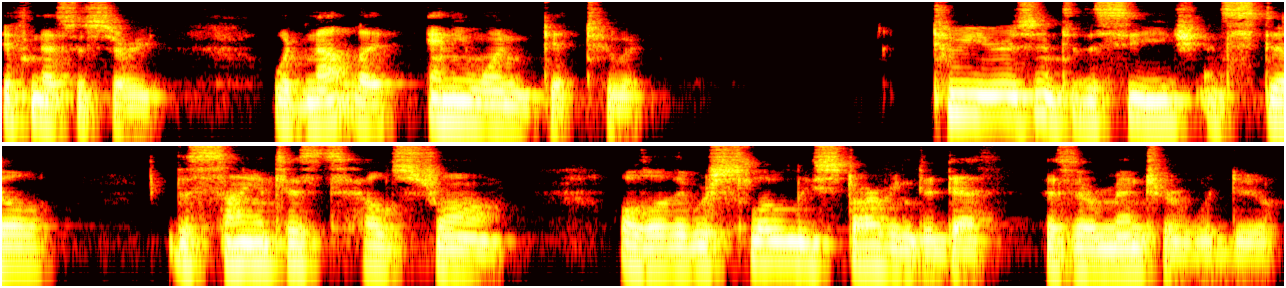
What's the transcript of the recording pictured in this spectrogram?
if necessary would not let anyone get to it. Two years into the siege, and still, the scientists held strong, although they were slowly starving to death as their mentor would do.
